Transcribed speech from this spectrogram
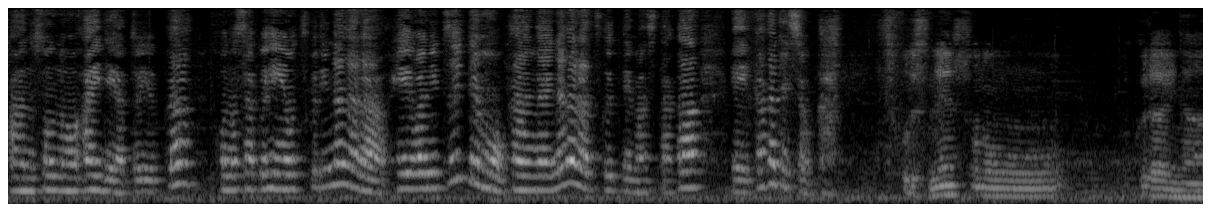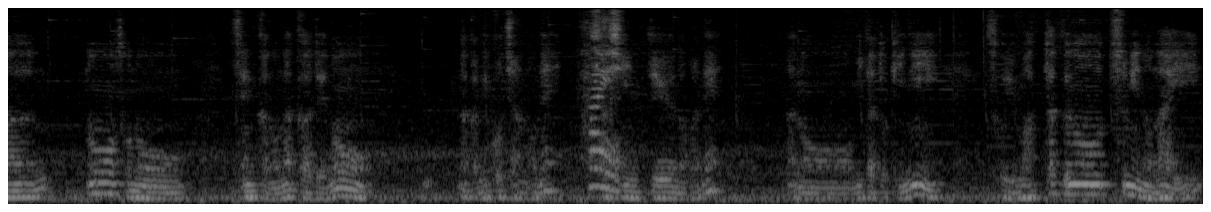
あのそのアイデアというかこの作品を作りながら平和についても考えながら作ってましたが、えー、いかがでしょうか？そうですね。そのウクライナのその戦火の中でのなんか猫ちゃんのね、はい、写真っていうのがねあの見た時にそういう全くの罪のない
